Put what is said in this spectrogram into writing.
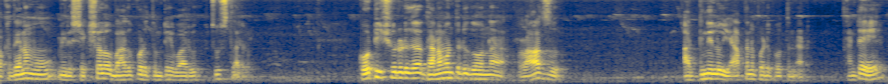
ఒక దినము మీరు శిక్షలో బాధపడుతుంటే వారు చూస్తారు. కోటీశ్వరుడుగా ధనవంతుడిగా ఉన్న రాజు అగ్నిలో యాతన పడిపోతున్నాడు. అంటే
